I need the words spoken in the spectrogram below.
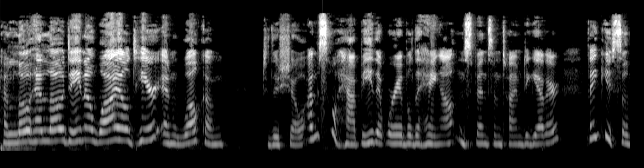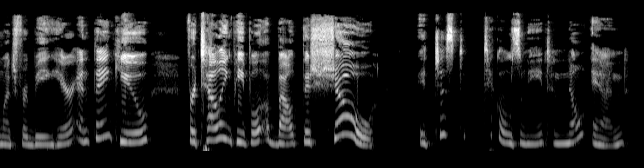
Hello, hello, Dana Wilde here, and welcome to the show. I'm so happy that we're able to hang out and spend some time together. Thank you so much for being here, and thank you for telling people about this show. It just tickles me to no end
